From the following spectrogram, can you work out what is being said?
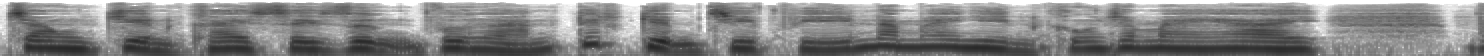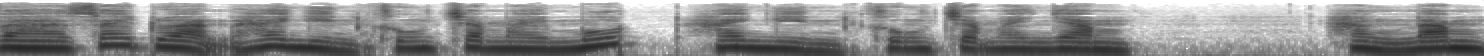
Trong triển khai xây dựng phương án tiết kiệm chi phí năm 2022 và giai đoạn 2021-2025, hàng năm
